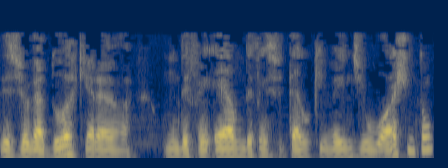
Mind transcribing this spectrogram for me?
desse jogador, que era um, é um defensive tackle que vem de Washington,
